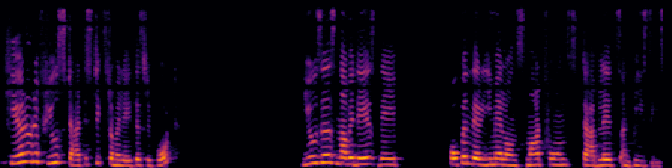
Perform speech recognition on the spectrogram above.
Here are a few statistics from a latest report. Users nowadays, they open their email on smartphones, tablets, and PCs.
